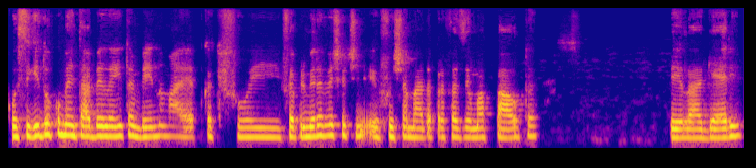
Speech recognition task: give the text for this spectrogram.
Consegui documentar Belém também numa época que foi, foi a primeira vez que eu, tinha, eu fui chamada para fazer uma pauta pela Gary,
